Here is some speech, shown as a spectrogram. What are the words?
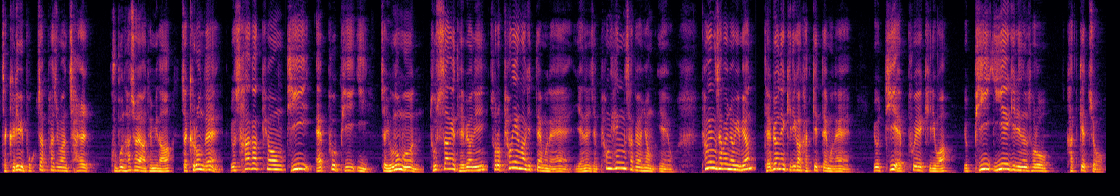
자, 그림이 복잡하지만 잘 구분하셔야 됩니다. 자, 그런데 요 사각형 DFBE 자, 요 놈은 두 쌍의 대변이 서로 평행하기 때문에 얘는 이제 평행사변형이에요. 평행사변형이면 대변의 길이가 같기 때문에 요 DF의 길이와 요 BE의 길이는 서로 같겠죠.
